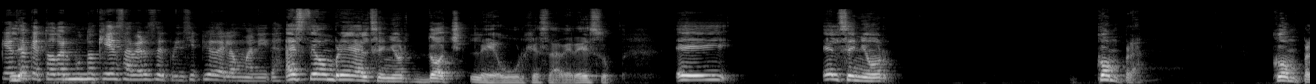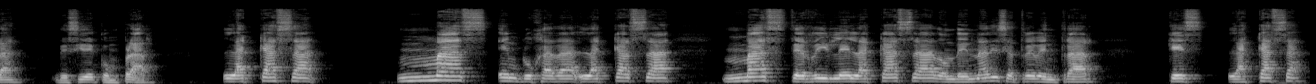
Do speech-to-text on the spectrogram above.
Que es lo que todo el mundo quiere saber desde el principio de la humanidad. A este hombre, al señor Dodge, le urge saber eso. Eh, el señor compra, compra, decide comprar la casa más embrujada, la casa más terrible, la casa donde nadie se atreve a entrar, que es la casa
